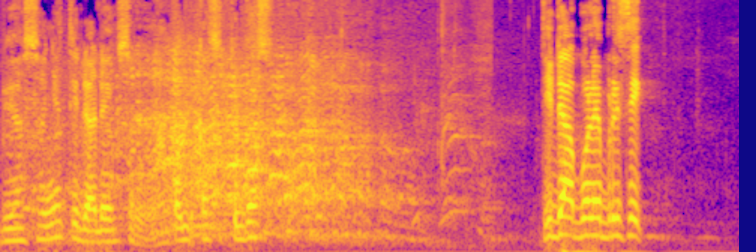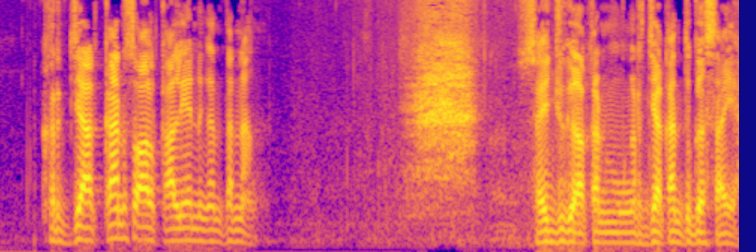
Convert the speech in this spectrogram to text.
Biasanya tidak ada yang senang kalau dikasih tugas. Tidak boleh berisik. Kerjakan soal kalian dengan tenang. Saya juga akan mengerjakan tugas saya.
